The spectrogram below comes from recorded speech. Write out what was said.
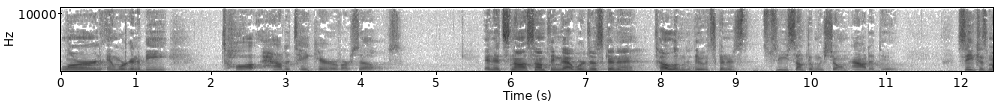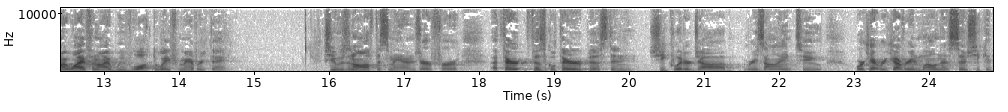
learn, and we're going to be taught how to take care of ourselves. And it's not something that we're just going to tell them to do, it's going to see something we show them how to do. See, because my wife and I, we've walked away from everything. She was an office manager for a ther- physical therapist, and she quit her job, resigned to work at recovery and wellness so she could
